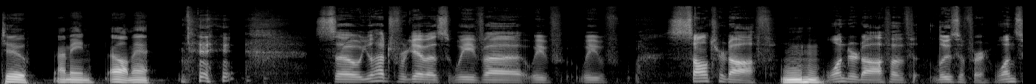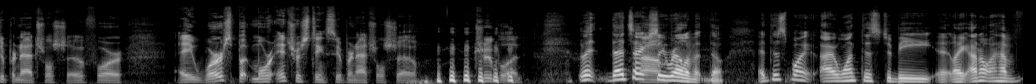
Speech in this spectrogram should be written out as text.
too. I mean, oh man. So you'll have to forgive us. We've uh, we've we've sauntered off, Mm-hmm. wandered off of Lucifer, one supernatural show, for a worse but more interesting supernatural show, True Blood. But that's actually Um, relevant, though. At this point, I want this to be uh, like I don't have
